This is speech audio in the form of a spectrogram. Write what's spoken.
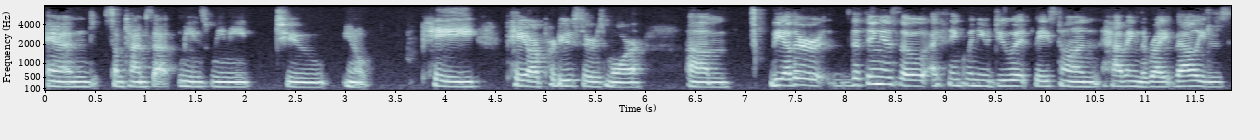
And sometimes that means we need to, you know, pay pay our producers more. Um, the other the thing is though, I think when you do it based on having the right values,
